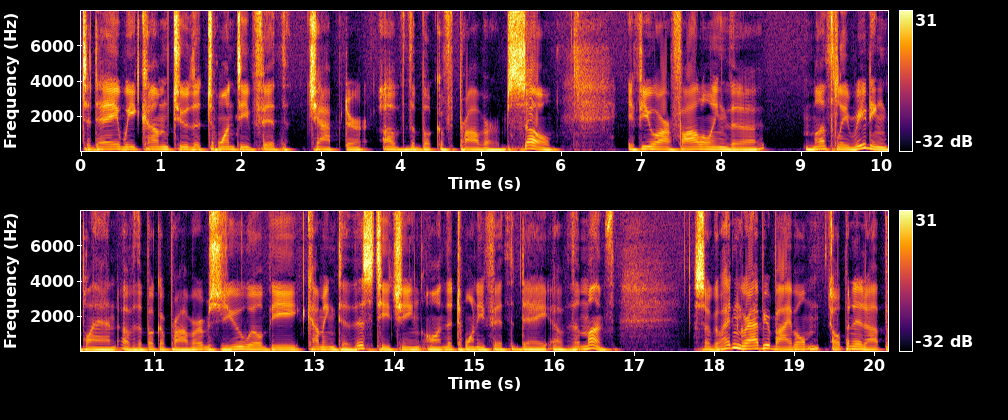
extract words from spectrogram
Today we come to the 25th chapter of the book of Proverbs. So, if you are following the monthly reading plan of the book of Proverbs, you will be coming to this teaching on the 25th day of the month. So go ahead and grab your Bible, open it up.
